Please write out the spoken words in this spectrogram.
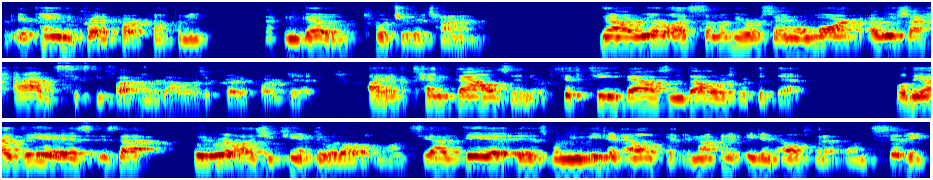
that you're paying the credit card company that can go towards your retirement. Now, I realize some of you are saying, well, Mark, I wish I had $6,500 of credit card debt. I have 10,000 or $15,000 worth of debt. Well, the idea is, is that we realize you can't do it all at once. The idea is when you eat an elephant, you're not going to eat an elephant at one sitting.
